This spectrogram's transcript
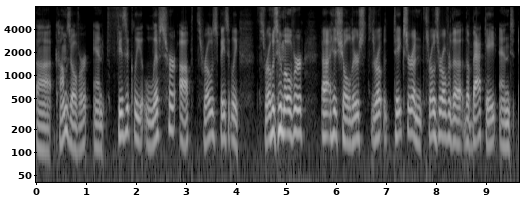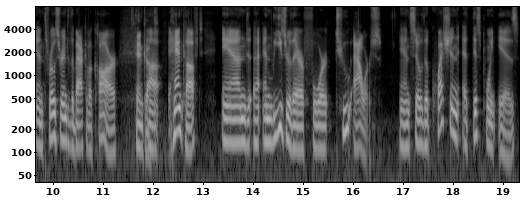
uh, comes over and physically lifts her up, throws basically throws him over uh, his shoulders, throw, takes her and throws her over the, the back gate and and throws her into the back of a car, handcuffed, uh, handcuffed, and uh, and leaves her there for two hours. And so the question at this point is,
